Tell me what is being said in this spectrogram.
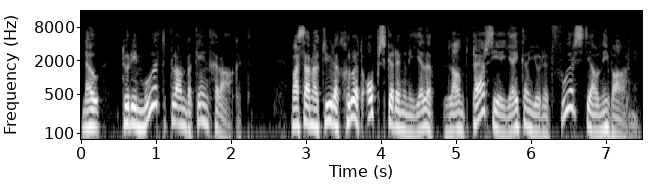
Nou, toe die moordplan bekend geraak het, was daar natuurlik groot opskudding in die hele land Persië. Jy kan jou dit voorstel nie waar nie.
